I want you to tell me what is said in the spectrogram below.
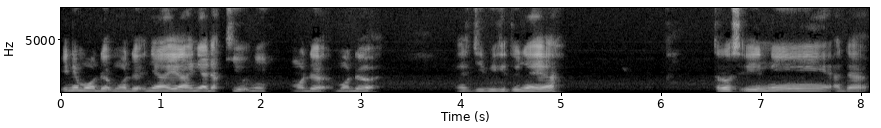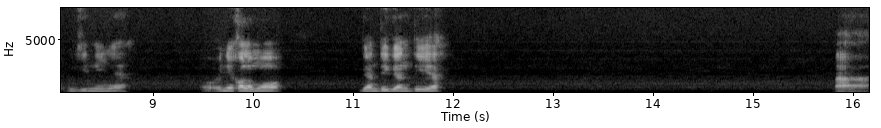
ini mode-modenya ya. Ini ada Q nih mode mode RGB gitunya ya. Terus ini ada begininya. Oh ini kalau mau ganti-ganti ya Nah,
